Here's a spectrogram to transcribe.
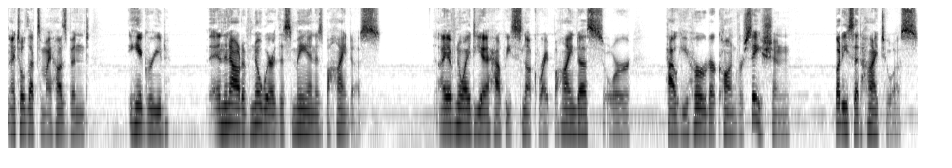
I told that to my husband. He agreed. And then out of nowhere, this man is behind us. I have no idea how he snuck right behind us or how he heard our conversation, but he said hi to us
